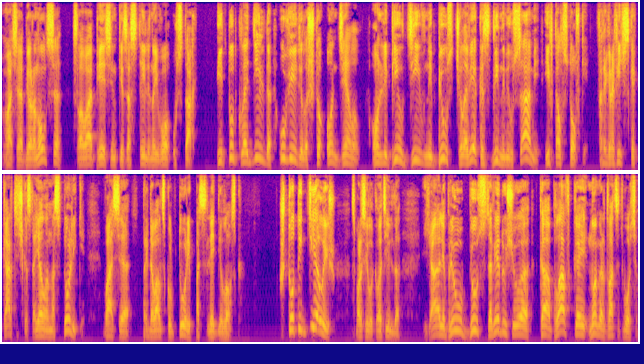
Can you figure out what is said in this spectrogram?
Вася обернулся, слова песенки застыли на его устах. И тут Кладильда увидела, что он делал. Он лепил дивный бюст человека с длинными усами и в толстовке. Фотографическая карточка стояла на столике. Вася придавал скульптуре последний лоск. «Что ты делаешь?» – спросила Клотильда. «Я леплю бюст заведующего Каплавкой номер 28».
